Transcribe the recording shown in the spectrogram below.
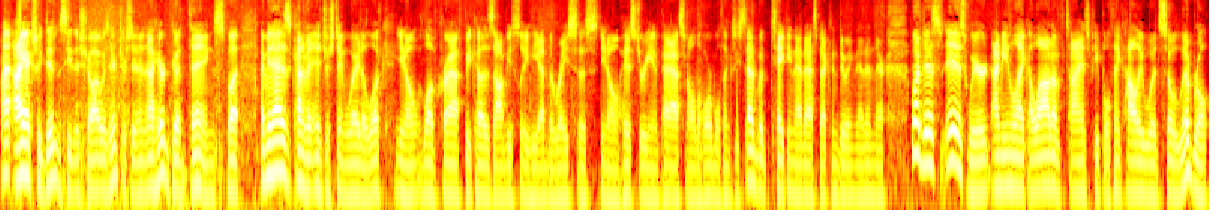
I, I actually didn't see the show. I was interested in. I hear good things, but I mean that is kind of an interesting way to look, you know, Lovecraft because obviously he had the racist, you know, history and past and all the horrible things he said, but taking that aspect and doing that in there. But it is it is weird. I mean, like a lot of times people think Hollywood's so liberal,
